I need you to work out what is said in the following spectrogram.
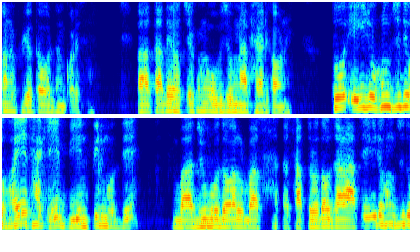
জনপ্রিয়তা অর্জন করেছে তাদের হচ্ছে কোনো অভিযোগ না থাকার কারণে। তো এইরকম যদি হয়ে থাকে বিএনপির মধ্যে বা যুব দল বা ছাত্র দল যারা আছে, এইরকম যদি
